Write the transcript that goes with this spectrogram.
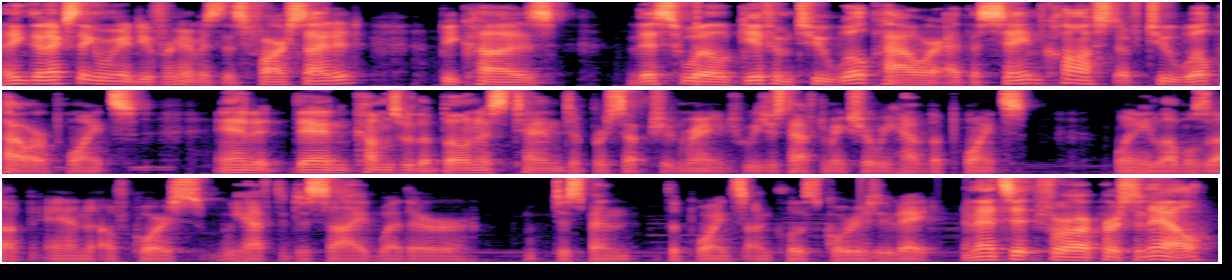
I think the next thing we're going to do for him is this Farsighted because this will give him two willpower at the same cost of two willpower points, and it then comes with a bonus 10 to perception range. We just have to make sure we have the points when he levels up, and of course, we have to decide whether to spend the points on close quarters evade. And that's it for our personnel.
